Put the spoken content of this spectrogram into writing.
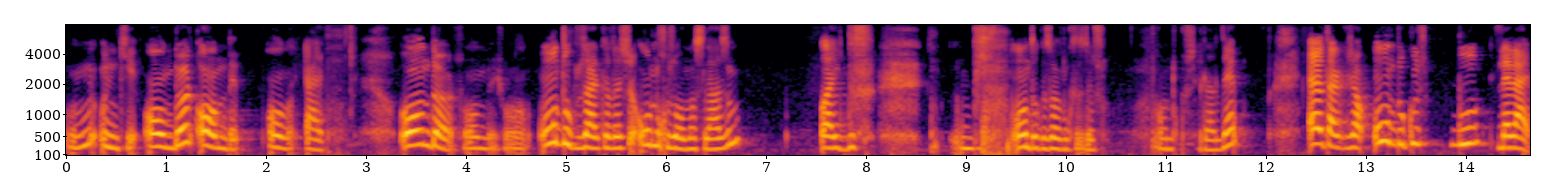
12, 14, 15. 10, yani 14, 15, 16, 19 arkadaşlar. 19 olması lazım. Ay dur. 19, 19 dur. 19 herhalde. Evet arkadaşlar 19 bu level.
